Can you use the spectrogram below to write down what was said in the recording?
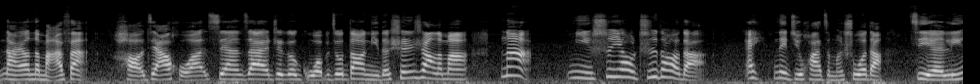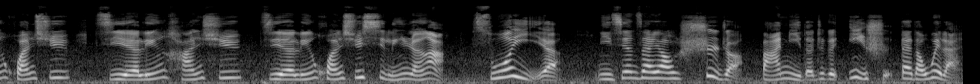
哪样的麻烦？好家伙，现在这个果不就到你的身上了吗？那你是要知道的，哎，那句话怎么说的？解铃还须解铃还须解铃还须系铃人啊！所以你现在要试着把你的这个意识带到未来，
